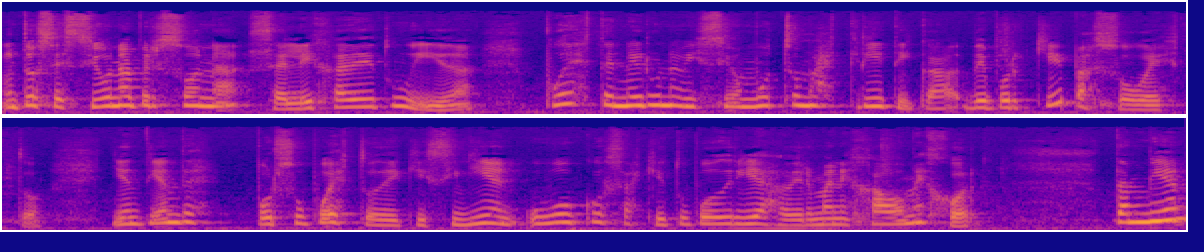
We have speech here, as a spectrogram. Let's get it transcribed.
Entonces, si una persona se aleja de tu vida, puedes tener una visión mucho más crítica de por qué pasó esto. Y entiendes, por supuesto, de que si bien hubo cosas que tú podrías haber manejado mejor, también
